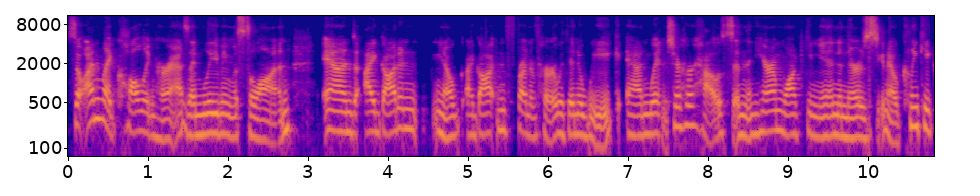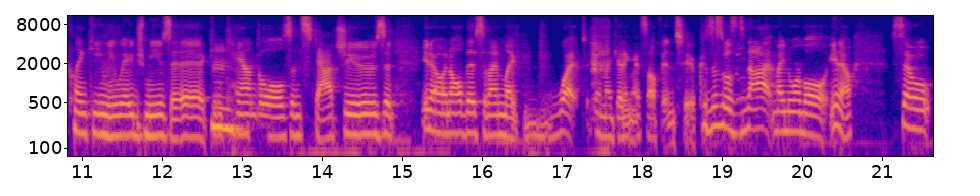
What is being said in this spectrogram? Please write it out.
So I'm like calling her as I'm leaving the salon. And I got in, you know, I got in front of her within a week and went to her house. And then here I'm walking in, and there's, you know, clinky clinky new age music and mm. candles and statues. And you know, and all this. And I'm like, what am I getting myself into? Because this was not my normal, you know. So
